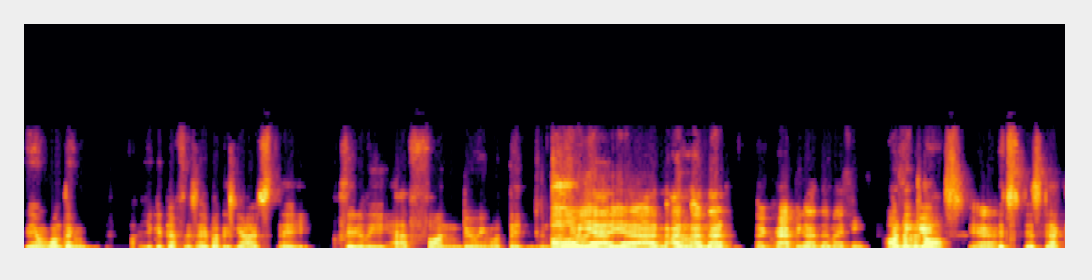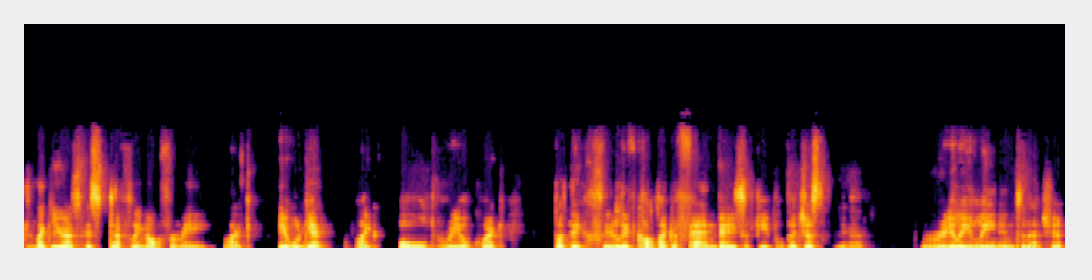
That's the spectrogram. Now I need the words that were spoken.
you know, one thing you could definitely say about these guys, they clearly have fun doing what they. they're Oh doing. yeah, yeah. I'm I'm I'm Um, not uh, crapping on them. I think Oh, I not think at all. Yeah. It's it's dec- like you guys. It's definitely not for me. Like it would Yeah. get like old real quick. But they clearly have got like a fan base of people that just yeah. really lean into that shit.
